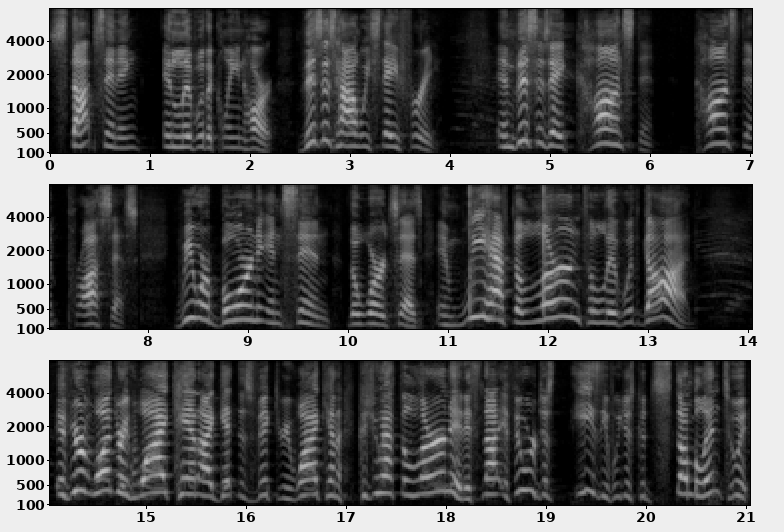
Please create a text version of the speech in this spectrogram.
stop sinning, and live with a clean heart. This is how we stay free. And this is a constant, constant process. We were born in sin, the word says, and we have to learn to live with God. If you're wondering, why can't I get this victory? Why can't I? Because you have to learn it. It's not, if it were just easy, if we just could stumble into it,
